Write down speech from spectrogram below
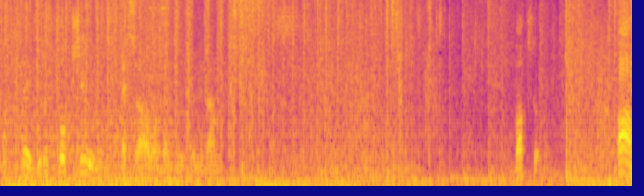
Fuck's sake, who the fuck shooting me? It's uh, one of them who's shooting me down. Boxed up. Oh,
